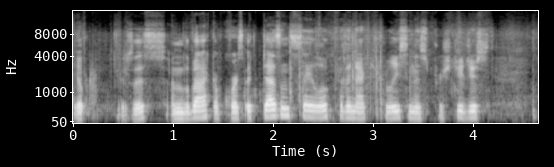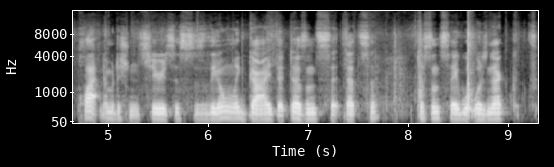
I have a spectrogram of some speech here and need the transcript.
Yep, there's this. On the back, of course, it doesn't say look for the next release in this prestigious Platinum Edition series. This is the only guide that doesn't say that's doesn't say what was next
